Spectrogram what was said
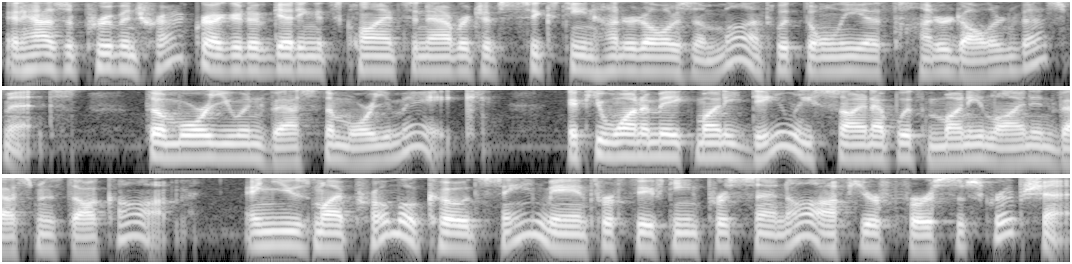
It has a proven track record of getting its clients an average of $1,600 a month with only a $100 investment. The more you invest, the more you make. If you want to make money daily, sign up with MoneylineInvestments.com and use my promo code SANDMAN for 15% off your first subscription.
